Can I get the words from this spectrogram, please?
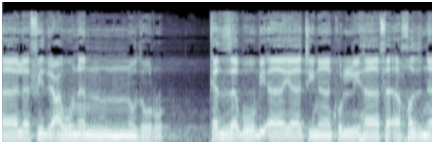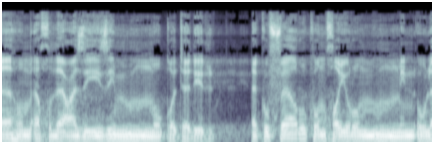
آل فرعون النذر كذبوا بآياتنا كلها فأخذناهم أخذ عزيز مقتدر أكفاركم خير من أولئكم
